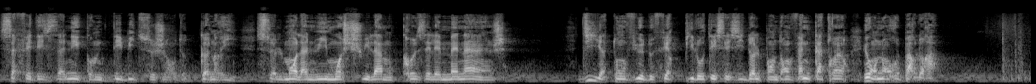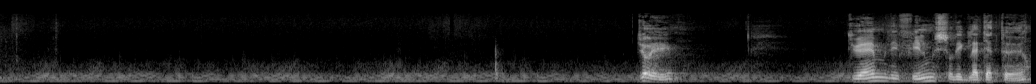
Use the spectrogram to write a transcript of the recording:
Ça fait des années qu'on me débite ce genre de conneries. Seulement la nuit, moi, je suis là à me creuser les méninges. Dis à ton vieux de faire piloter ses idoles pendant 24 heures et on en reparlera. Joey, tu aimes les films sur les gladiateurs?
